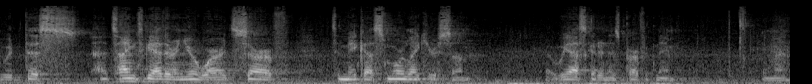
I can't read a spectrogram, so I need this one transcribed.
Would this uh, time together in your word serve to make us more like your Son? We ask it in his perfect name. Amen.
